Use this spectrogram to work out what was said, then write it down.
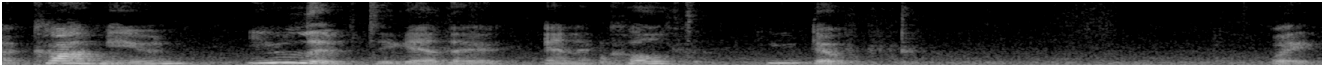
A commune, you live together, and a cult, you don't. Wait.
